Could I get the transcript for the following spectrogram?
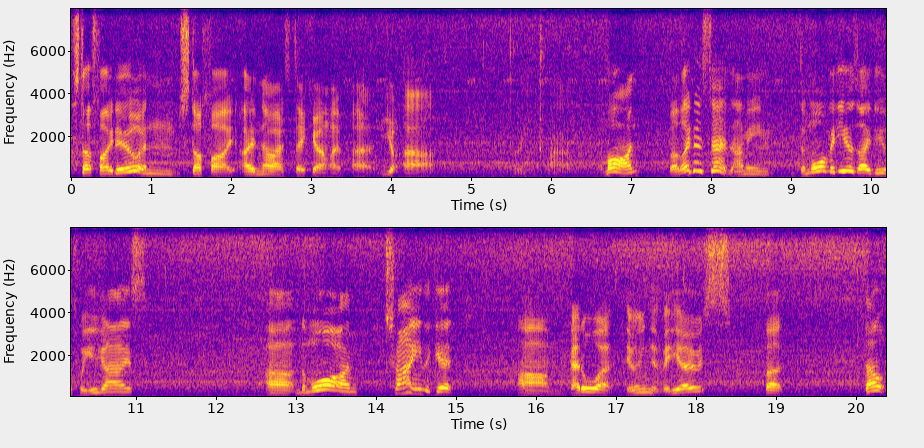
stuff I do and stuff I, I know I have to take care of my uh, uh, uh, lawn. But like I said, I mean, the more videos I do for you guys, uh, the more I'm trying to get um, better at doing the videos. But don't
